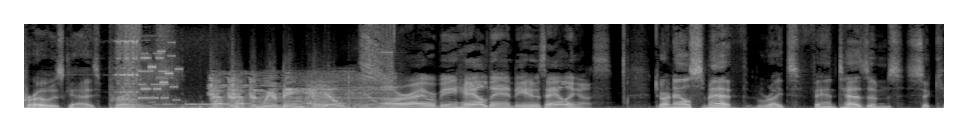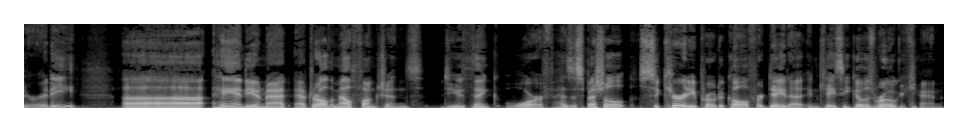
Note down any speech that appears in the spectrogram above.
Pros, guys, pros. Captain, we are being hailed. All right, we're being hailed, Andy. Who's hailing us? Darnell Smith, who writes Phantasm's Security. Uh, hey, Andy and Matt, after all the malfunctions, do you think Worf has a special security protocol for Data in case he goes rogue again?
